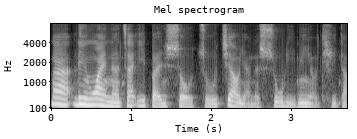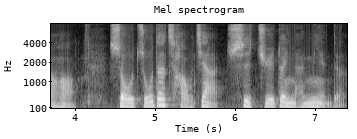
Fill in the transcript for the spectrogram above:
那另外呢，在一本手足教养的书里面有提到，哈，手足的吵架是绝对难免的。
